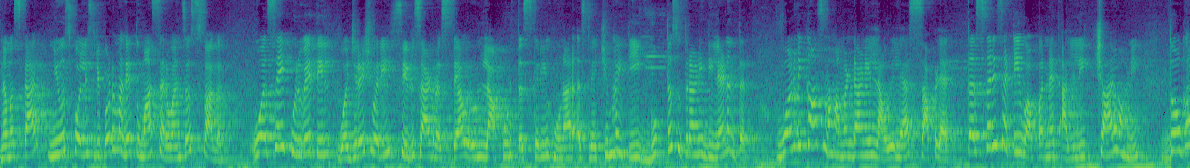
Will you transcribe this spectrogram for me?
नमस्कार न्यूज पोलीस रिपोर्टमध्ये तुम्हा सर्वांचं स्वागत. वसई पूर्वेतील वज्रेश्वरी सिरसाड रस्त्यावरून लाकूड तस्करी होणार असल्याची माहिती गुप्त सूत्रांनी दिल्यानंतर वनविकास महामंडळाने लावलेल्या सापळ्यात तस्करीसाठी वापरण्यात आलेली चार वाहने दोघा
